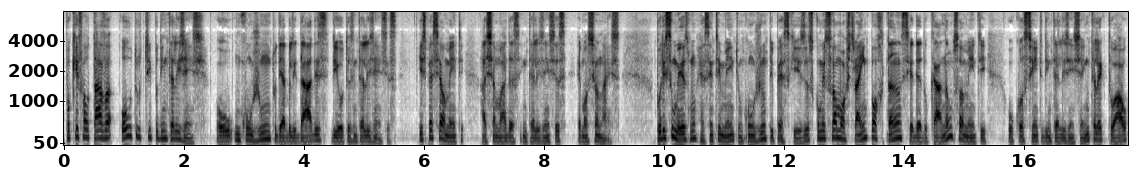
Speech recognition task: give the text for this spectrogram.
porque faltava outro tipo de inteligência, ou um conjunto de habilidades de outras inteligências, especialmente as chamadas inteligências emocionais. Por isso mesmo, recentemente, um conjunto de pesquisas começou a mostrar a importância de educar não somente o quociente de inteligência intelectual,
